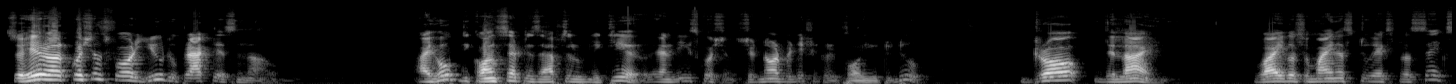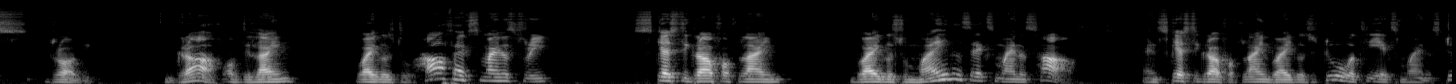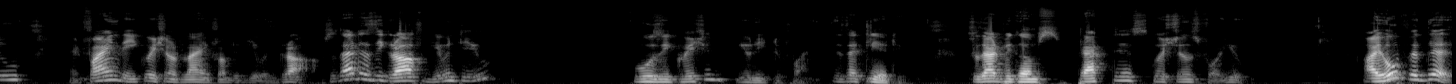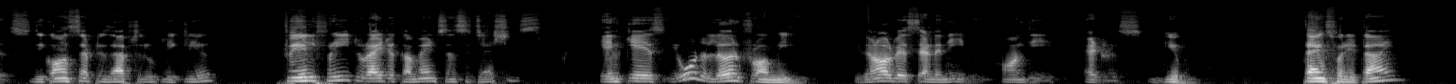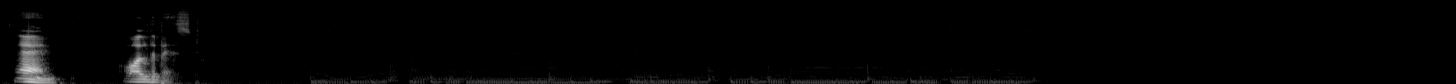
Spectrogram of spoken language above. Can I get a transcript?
So here are questions for you to practice now. I hope the concept is absolutely clear and these questions should not be difficult for you to do. Draw the line y equals to minus 2x plus 6. Draw the graph of the line y equals to half x minus 3. Sketch the graph of line y equals to minus x minus half and sketch the graph of line y equals to 2 over 3x minus 2 and find the equation of line from the given graph. So that is the graph given to you whose equation you need to find. Is that clear to you? So that becomes practice questions for you. I hope with this the concept is absolutely clear. Feel free to write your comments and suggestions. In case you want to learn from me, you can always send an email on the address given. Thanks for your time and all the best.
